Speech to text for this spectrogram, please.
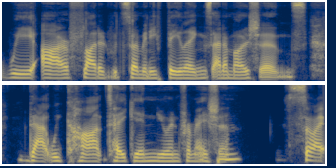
we are flooded with so many feelings and emotions that we can't take in new information. So I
